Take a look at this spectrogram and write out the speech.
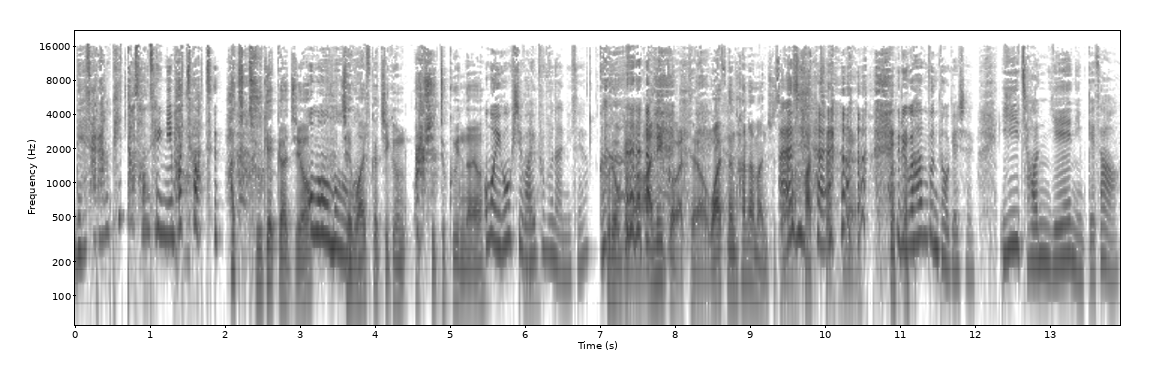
내 사랑 피터 선생님 하트 하트. 하트 두 개까지요? 어머, 어머, 제. 와이프가 지금 혹시 듣고 있나요? 어머, 이거 혹시 와이프분 아니세요? 그러게요. 아닐 것 같아요. 와이프는 하나만 주세요. 아? 하트. 네. 그리고 한 분 더 계셔요. 이전예님께서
